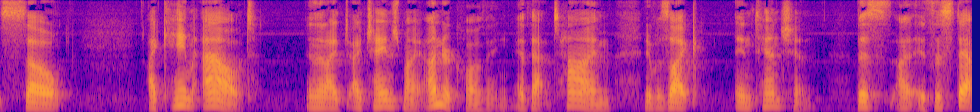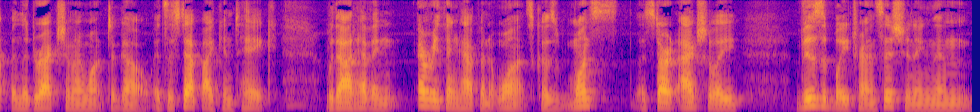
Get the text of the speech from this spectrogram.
So I came out and then I, I changed my underclothing at that time. It was like intention. This uh, it's a step in the direction I want to go. It's a step I can take without having everything happen at once. Because once I start actually visibly transitioning, then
